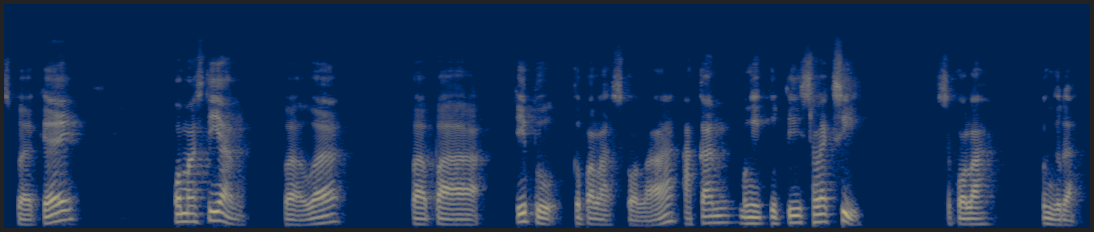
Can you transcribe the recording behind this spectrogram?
sebagai pemastian bahwa Bapak Ibu kepala sekolah akan mengikuti seleksi sekolah penggerak.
